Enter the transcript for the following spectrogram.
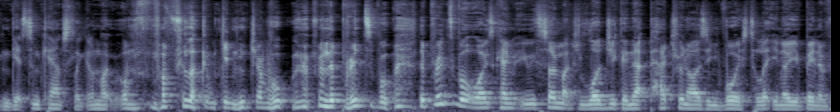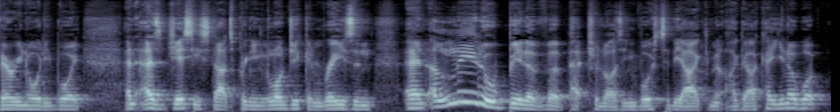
can get some counselling. And I'm like, I feel like I'm getting in trouble from the principal. The principal always came at you with so much logic and that patronising voice to let you know you've been a very naughty boy. And as Jesse starts bringing logic and reason and a little bit of a patronising voice to the argument, I go, okay, you know what?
